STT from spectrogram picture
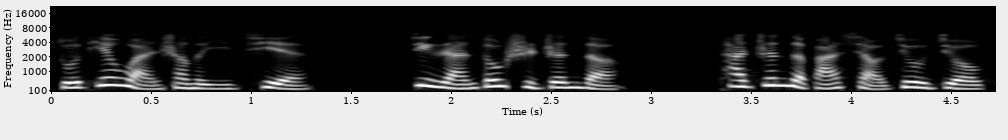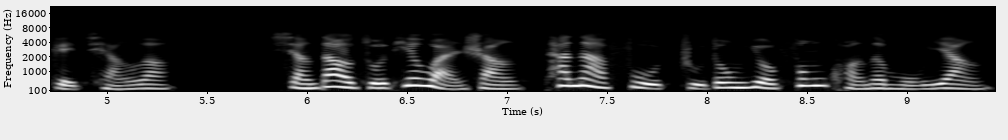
昨天晚上的一切竟然都是真的。他真的把小舅舅给强了。想到昨天晚上他那副主动又疯狂的模样，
